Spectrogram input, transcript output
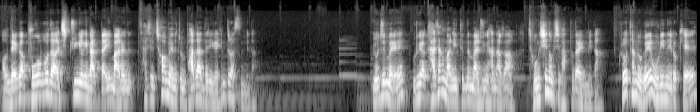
어, 내가 붕어보다 집중력이 낮다 이 말은 사실 처음에는 좀 받아들이기가 힘들었습니다. 요즘에 우리가 가장 많이 듣는 말 중에 하나가 정신없이 바쁘다입니다. 그렇다면 왜 우리는 이렇게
